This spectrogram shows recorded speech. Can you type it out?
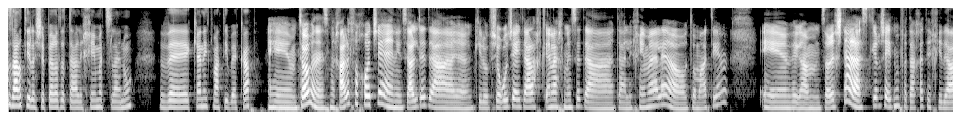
עזרתי לשפר את התהליכים אצלנו, וכן הטמעתי בקאפ. טוב, אני שמחה לפחות שניצלת את האפשרות כאילו, שהייתה לך כן להכניס את התהליכים האלה, האוטומטיים. אה, וגם צריך שנייה להזכיר שהיית מפתחת יחידה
